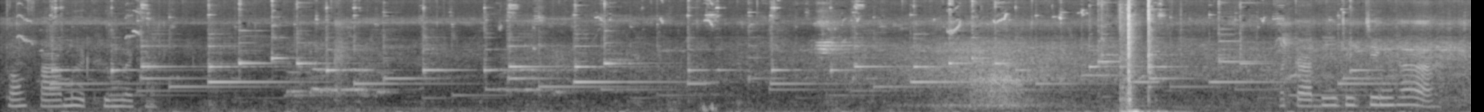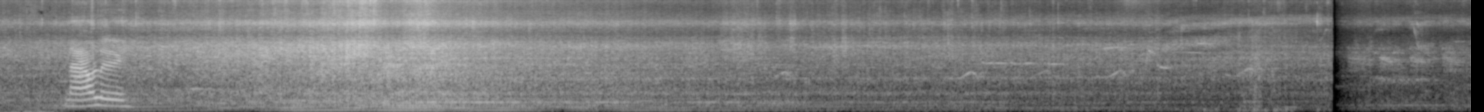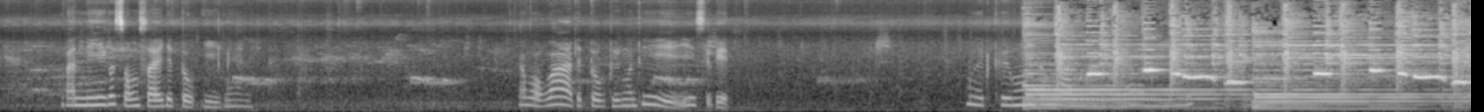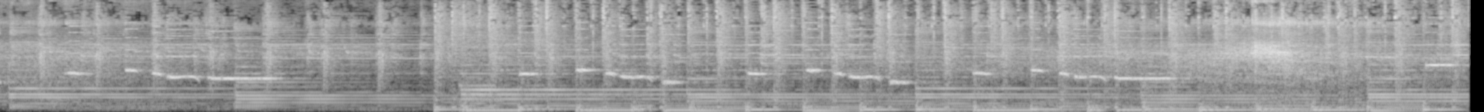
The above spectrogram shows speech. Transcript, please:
ท้องฟ้ามืดคึ้มเลยค่ะ อากาศดีจริงๆค่ะ หนาวเลย วันนี้ก็สงสัยจะตกอีกแน่เขาบอกว่าจะตกถึงวันที่ยี่สิบเอ็ดมืดคืมทั้งวันเลย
